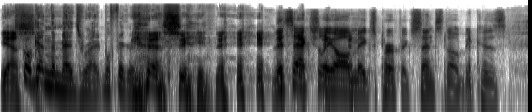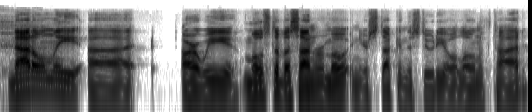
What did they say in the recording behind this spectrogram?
Yes. Still getting the meds right. We'll figure it out. Yes. see. This actually all makes perfect sense though, because not only uh, are we most of us on remote and you're stuck in the studio alone with Todd,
